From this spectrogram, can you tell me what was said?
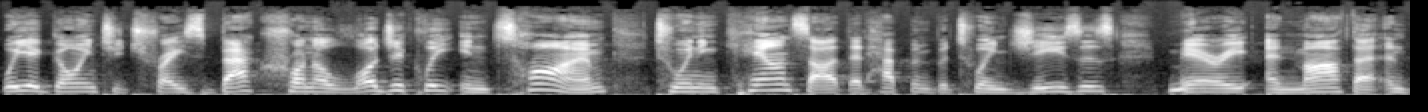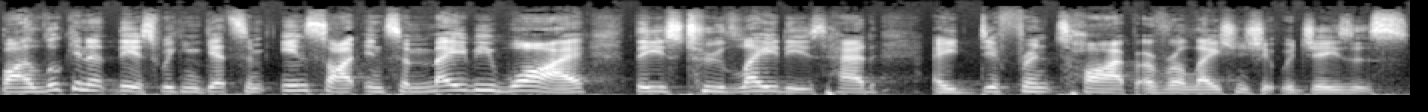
we are going to trace back chronologically in time to an encounter that happened between Jesus, Mary, and Martha. And by looking at this, we can get some insight into maybe why these two ladies had a different type of relationship with Jesus.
